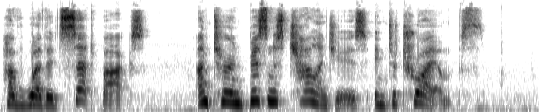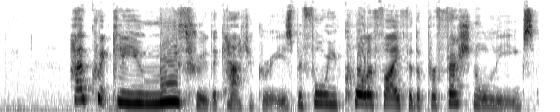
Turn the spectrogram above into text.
have weathered setbacks, and turned business challenges into triumphs. How quickly you move through the categories before you qualify for the professional leagues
